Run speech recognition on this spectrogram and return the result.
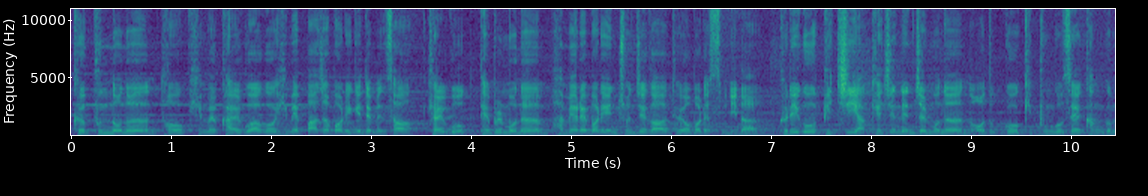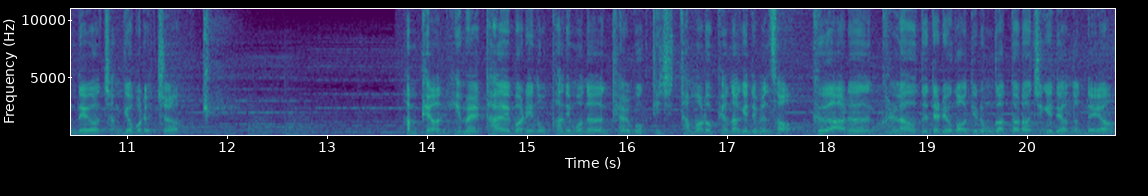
그 분노는 더욱 힘을 갈구하고 힘에 빠져버리게 되면서 결국 데블몬은 파멸해버린 존재가 되어버렸습니다. 그리고 빛이 약해진 엔젤몬은 어둡고 깊은 곳에 감금되어 잠겨버렸죠. 한편 힘을 다해버린 오파니모는 결국 디지타마로 변하게 되면서 그 알은 클라우드 대륙 어디론가 떨어지게 되었는데요.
